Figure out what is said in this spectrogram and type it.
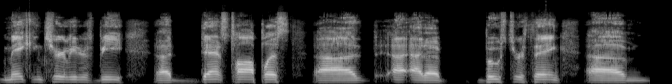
making cheerleaders be uh, dance topless uh, at a booster thing. Um,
